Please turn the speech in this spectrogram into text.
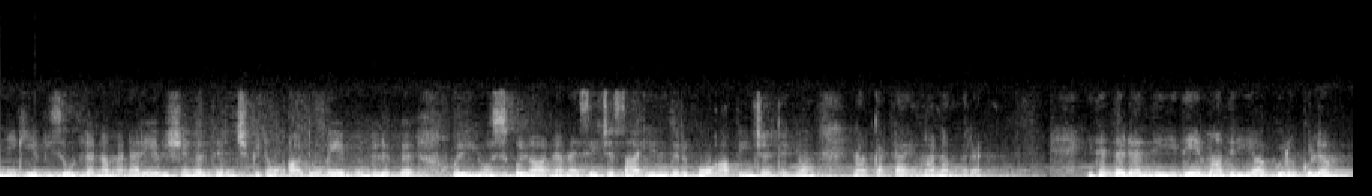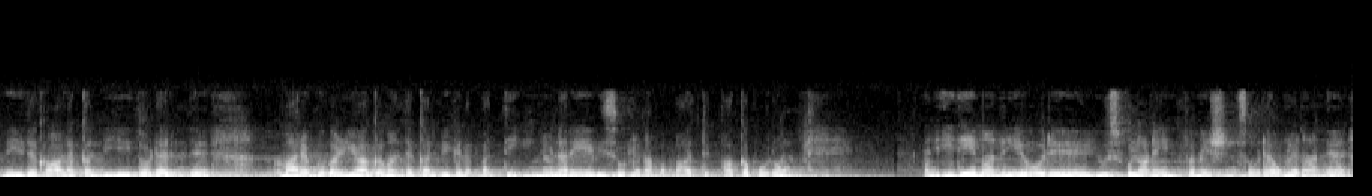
இன்னைக்கு எபிசோடில் நம்ம நிறைய விஷயங்கள் தெரிஞ்சுக்கிட்டோம். அதுவுமே உங்களுக்கு ஒரு யூஸ்ஃபுல்லான மெசேஜஸாக இருந்திருக்கும் அப்படின்றதையும் நான் கட்டாயமாக நம்புகிறேன் இதை தொடர்ந்து இதே மாதிரியாக குருகுலம் வேத கால கல்வியை தொடர்ந்து மரபு வழியாக வந்த கல்விகளை பற்றி இன்னும் நிறைய எபிசோடில் நம்ம பார்த்து பார்க்க போகிறோம் அண்ட் இதே மாதிரியே ஒரு யூஸ்ஃபுல்லான இன்ஃபர்மேஷன்ஸோட உங்களை நான்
